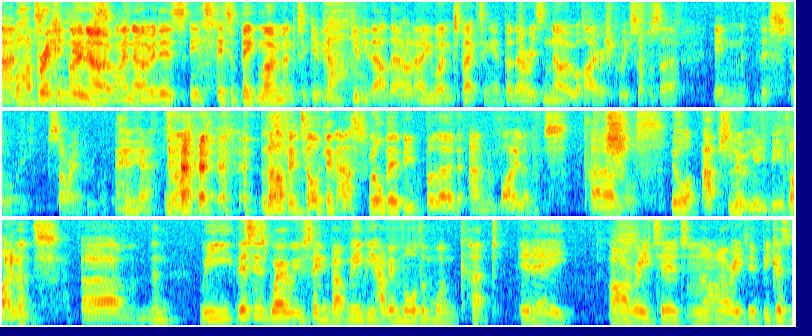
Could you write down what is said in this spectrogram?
And Wow, breaking news! I know, I know. It is. It's it's a big moment to give you God. give you that there. I know you weren't expecting it, but there is no Irish police officer in this story. Sorry, everyone. yeah. Laughing Tolkien asks, "Will there be blood and violence?" Um, there will absolutely be violence. Um, we this is where we were saying about maybe having more than one cut in a R-rated, not Mhm. R-rated, because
